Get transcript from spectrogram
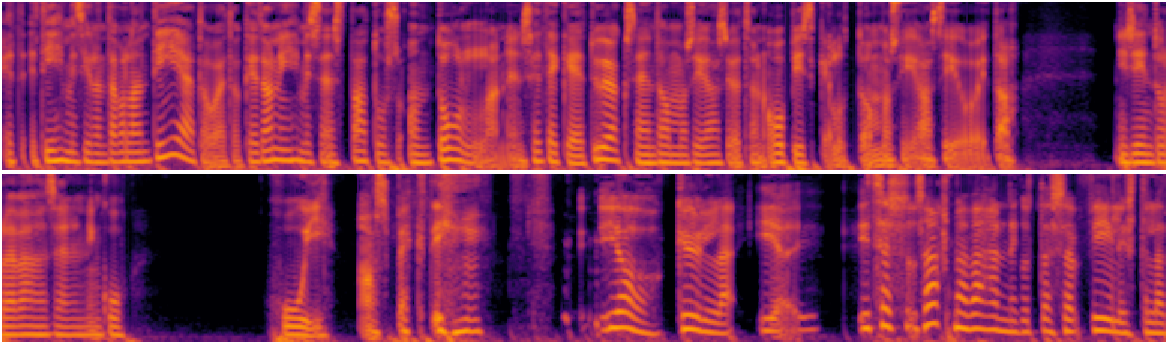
että et ihmisillä on tavallaan tietoa, että okei, ton ihmisen status on tollanen. Se tekee työkseen tommosia asioita, se on opiskellut tommosia asioita. Niin siinä tulee vähän sellainen niin kuin hui-aspekti. Joo, kyllä. Ja itse asiassa saanko mä vähän niin kuin tässä fiilistellä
